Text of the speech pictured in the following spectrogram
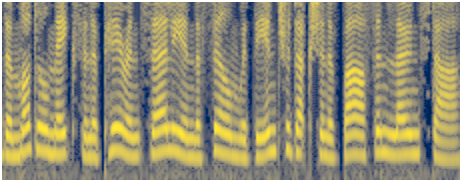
The model makes an appearance early in the film with the introduction of Barf and Lone Star.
